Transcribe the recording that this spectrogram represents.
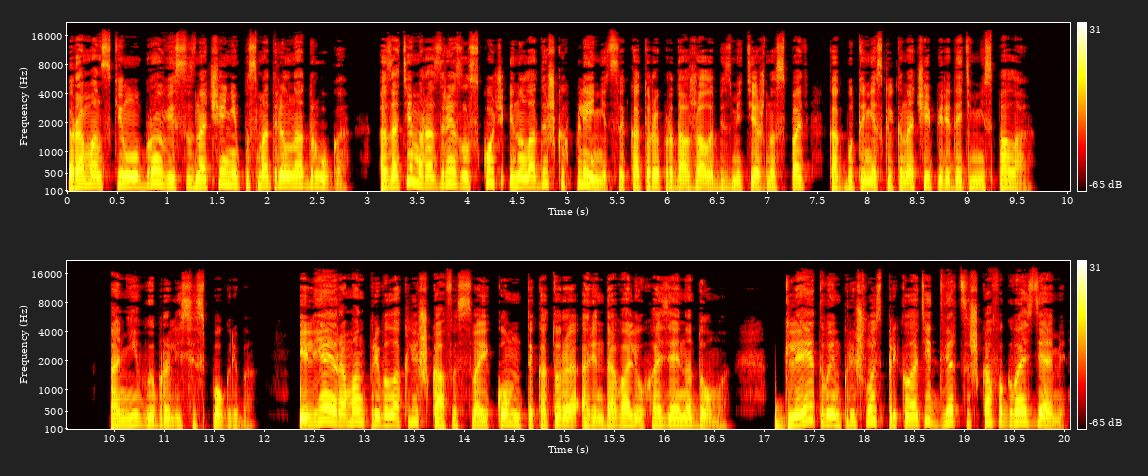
Роман скинул брови и со значением посмотрел на друга, а затем разрезал скотч и на лодыжках пленницы, которая продолжала безмятежно спать, как будто несколько ночей перед этим не спала. Они выбрались из погреба. Илья и Роман приволокли шкаф из своей комнаты, которую арендовали у хозяина дома. Для этого им пришлось приколотить дверцы шкафа гвоздями,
